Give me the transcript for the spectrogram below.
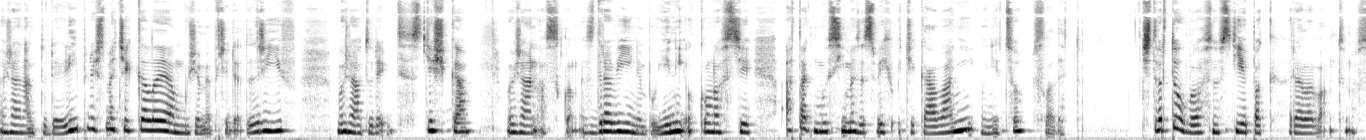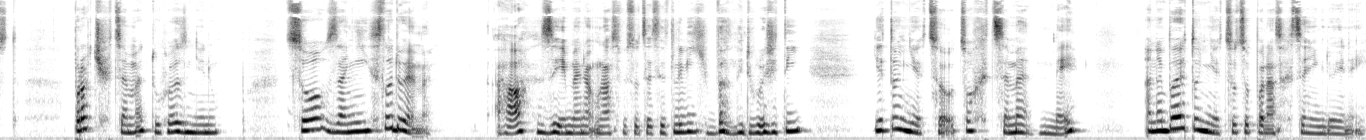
Možná nám to jde líp, než jsme čekali a můžeme přidat dřív, možná to jde víc stěžka, možná nás sklame zdraví nebo jiné okolnosti a tak musíme ze svých očekávání o něco sledit. Čtvrtou vlastností je pak relevantnost. Proč chceme tuhle změnu? Co za ní sledujeme? Aha, zejména u nás vysoce citlivých, velmi důležitý. Je to něco, co chceme my, anebo je to něco, co po nás chce někdo jiný?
